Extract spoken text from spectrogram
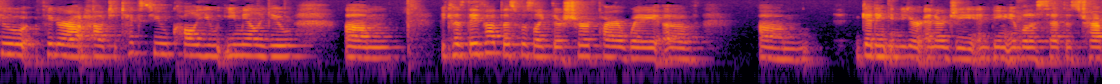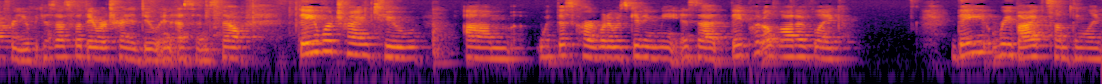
to figure out how to text you, call you, email you, um, because they thought this was like their surefire way of um, getting into your energy and being able to set this trap for you because that's what they were trying to do in essence. Now, they were trying to, um, with this card, what it was giving me is that they put a lot of like, they revived something like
